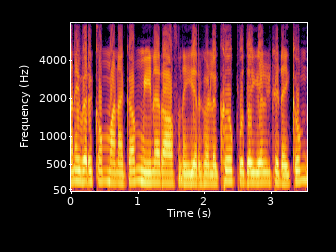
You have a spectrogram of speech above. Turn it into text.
அனைவருக்கும் வணக்கம். மீனராசனையர்களுக்கு புதையல் கிடைக்கும்.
